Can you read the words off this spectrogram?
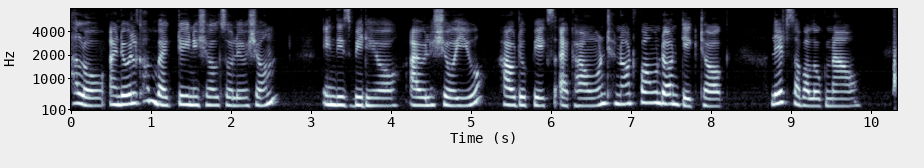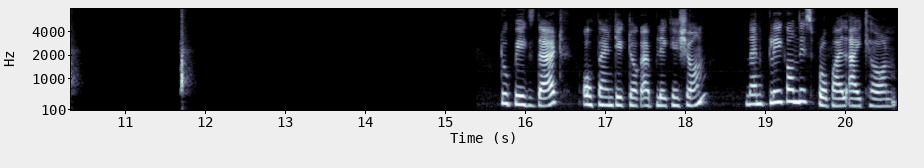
Hello and welcome back to Initial Solution. In this video, I will show you how to fix account not found on TikTok. Let's have a look now. To fix that, open TikTok application. Then click on this profile icon.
